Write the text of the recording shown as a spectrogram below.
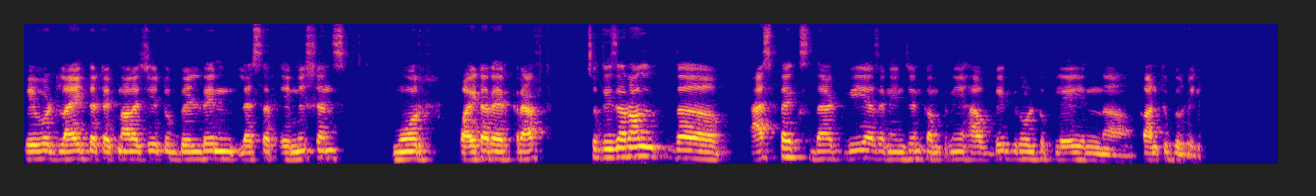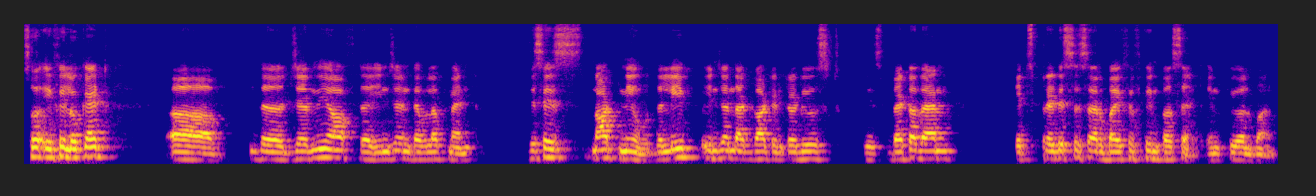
We would like the technology to build in lesser emissions, more quieter aircraft. So these are all the aspects that we as an engine company have big role to play in uh, contributing. So if you look at uh, the journey of the engine development, this is not new. The LEAP engine that got introduced is better than its predecessor by 15% in fuel burn.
